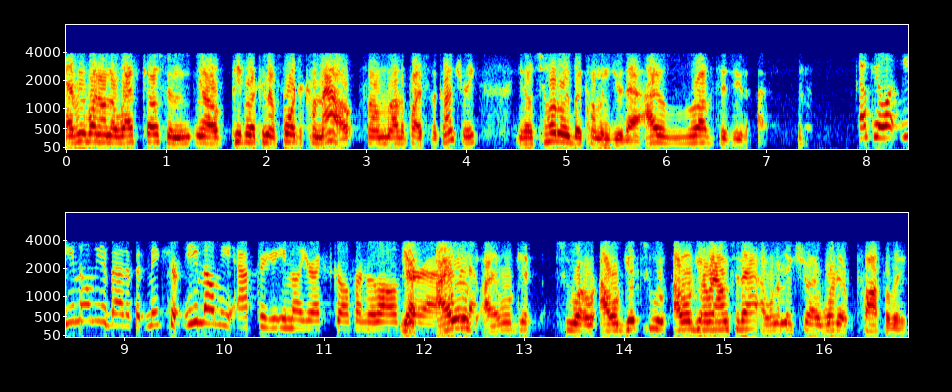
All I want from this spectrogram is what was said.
everyone on the West Coast and you know people that can afford to come out from other parts of the country, you know, totally would come and do that. I would love to do that. Okay, well, email me about it, but make sure email me after you email your ex girlfriend with all of Yeah, your. Uh, I will. know- I will get to. uh, I will get to. I will get around to that. I want to make sure I word it properly.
